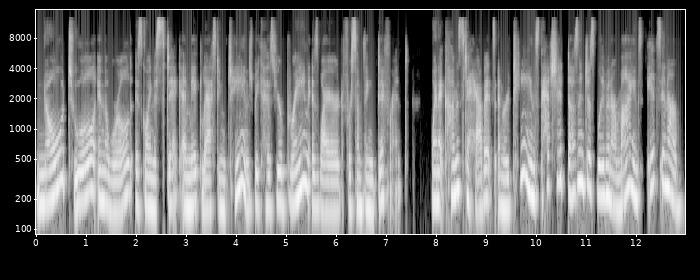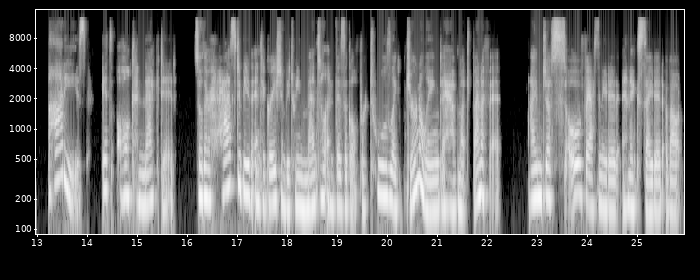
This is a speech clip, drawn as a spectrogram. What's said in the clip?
no tool in the world is going to stick and make lasting change because your brain is wired for something different. When it comes to habits and routines, that shit doesn't just live in our minds, it's in our bodies. It's all connected. So there has to be the integration between mental and physical for tools like journaling to have much benefit. I'm just so fascinated and excited about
